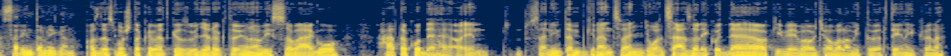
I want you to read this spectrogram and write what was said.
Szerintem igen. Az lesz most a következő, ugye rögtön jön a visszavágó. Hát akkor Dehe, én szerintem 98 százalék, hogy Dehe, kivéve, hogyha valami történik vele.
